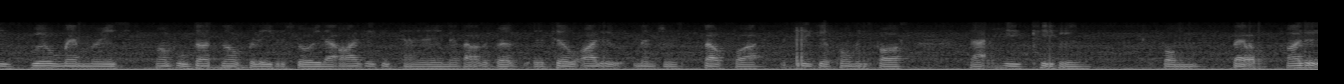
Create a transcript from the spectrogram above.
his real memories, Rumple does not believe the story that Isaac is telling him about the book until Isaac mentions Baelfire, a secret from his past that he's keeping from Belle. Isaac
